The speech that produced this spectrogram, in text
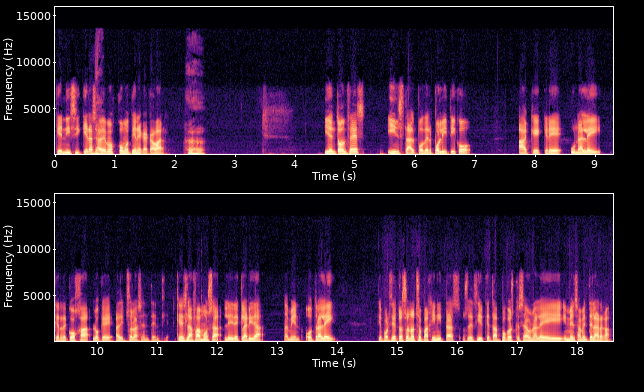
que ni siquiera Ya. sabemos cómo tiene que acabar. Y entonces insta al poder político a que cree una ley que recoja lo que ha dicho la sentencia, que es la famosa ley de claridad. También otra ley, que por cierto son ocho paginitas, es decir, que tampoco es que sea una ley inmensamente larga.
